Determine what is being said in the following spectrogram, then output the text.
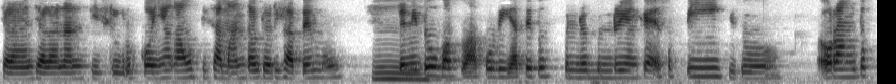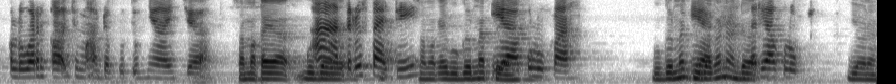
jalanan-jalanan di seluruh Konya kamu bisa mantau dari HP-mu. Hmm. Dan itu waktu aku lihat itu bener-bener yang kayak sepi gitu. Orang tuh keluar kalau cuma ada butuhnya aja. sama kayak Google ah, terus tadi sama kayak Google Map iya ya. aku lupa. Google Map Iya, juga kan ada Tadi aku lupa. gimana?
